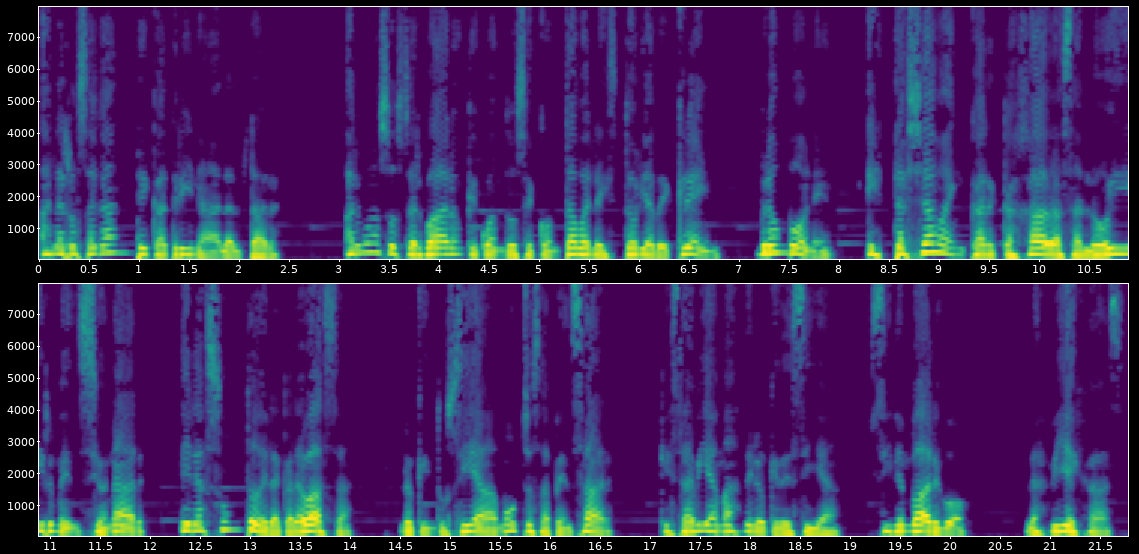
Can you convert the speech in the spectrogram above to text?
a la rozagante Katrina al altar. Algunos observaron que cuando se contaba la historia de Crane, Brombone estallaba en carcajadas al oír mencionar el asunto de la calabaza, lo que inducía a muchos a pensar que sabía más de lo que decía. Sin embargo, las viejas,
